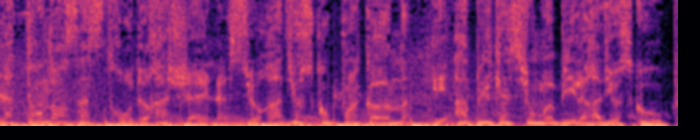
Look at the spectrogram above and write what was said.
La tendance astro de Rachel sur radioscope.com et application mobile Radioscope.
